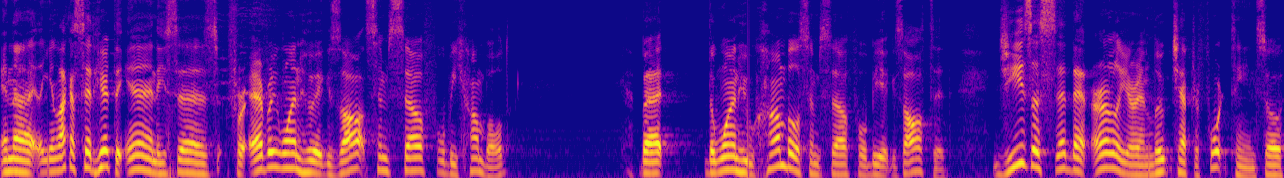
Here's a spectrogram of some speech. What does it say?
And uh, you know, like I said here at the end, he says, For everyone who exalts himself will be humbled, but the one who humbles himself will be exalted. Jesus said that earlier in Luke chapter 14. So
